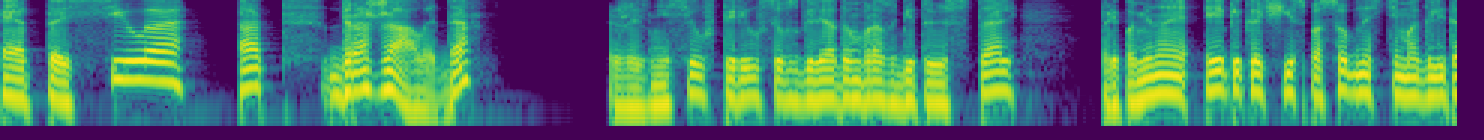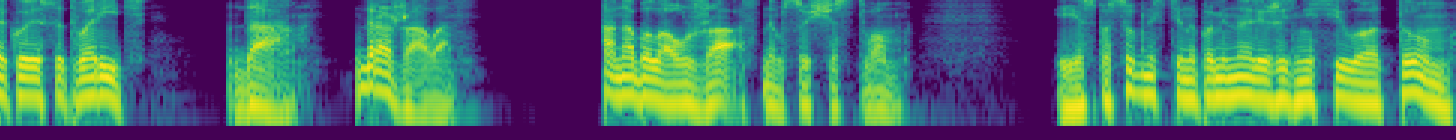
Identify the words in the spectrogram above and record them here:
«Это сила от дрожалы, да?» Жизнесил вперился взглядом в разбитую сталь, припоминая эпика, чьи способности могли такое сотворить. «Да, дрожала. Она была ужасным существом». Ее способности напоминали жизнесилу о том,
